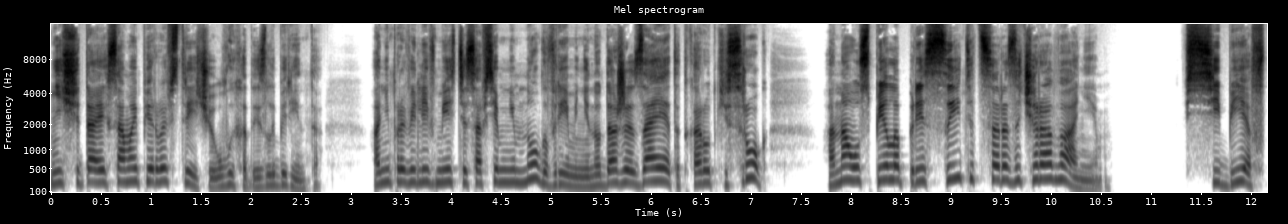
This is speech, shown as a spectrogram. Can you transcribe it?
Не считая их самой первой встречи у выхода из лабиринта — они провели вместе совсем немного времени, но даже за этот короткий срок она успела присытиться разочарованием. В себе, в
